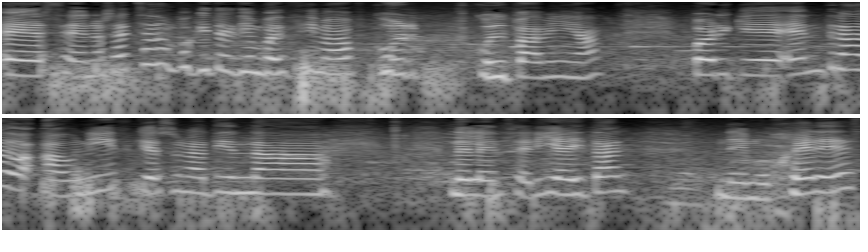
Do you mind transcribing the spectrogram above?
Eh, se nos ha echado un poquito el tiempo encima, cul- culpa mía, porque he entrado a Uniz, que es una tienda de lencería y tal, de mujeres,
